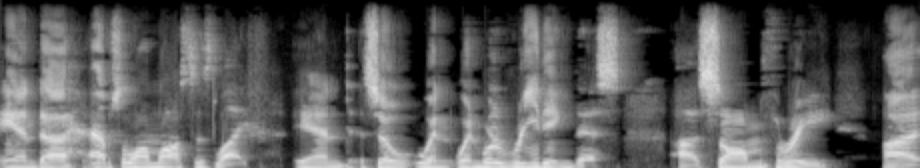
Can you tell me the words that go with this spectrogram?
and uh, Absalom lost his life. And so when when we're reading this uh, Psalm three, uh,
